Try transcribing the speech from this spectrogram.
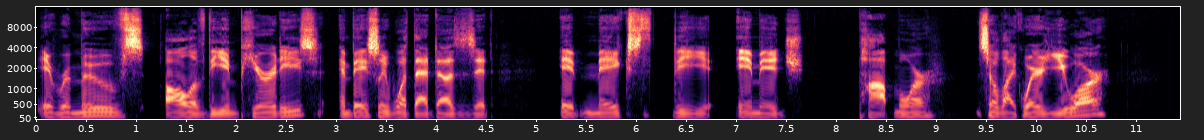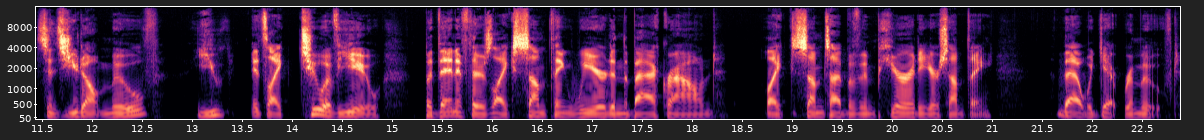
It removes all of the impurities and basically what that does is it it makes the image pop more. So like where you are, since you don't move, you it's like two of you, but then if there's like something weird in the background, like some type of impurity or something, that would get removed.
